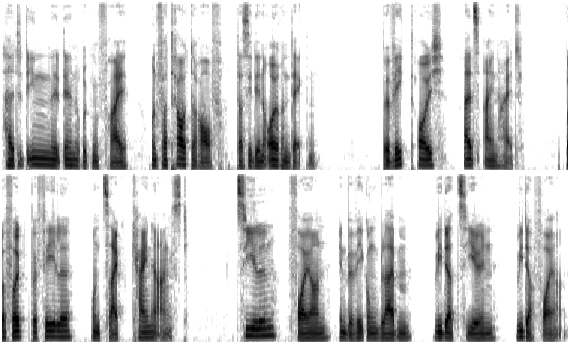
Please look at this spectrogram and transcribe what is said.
haltet ihnen den Rücken frei und vertraut darauf, dass sie den euren decken. Bewegt euch als Einheit, befolgt Befehle und zeigt keine Angst. Zielen, feuern, in Bewegung bleiben, wieder zielen, wieder feuern.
